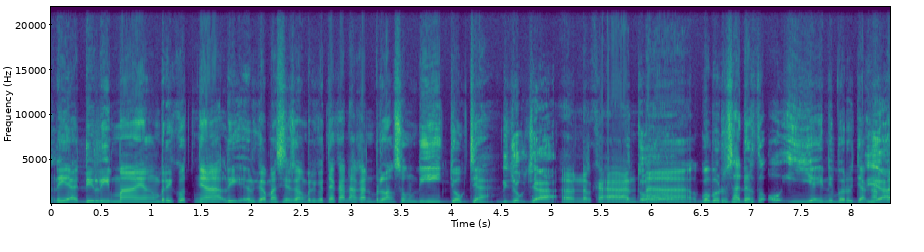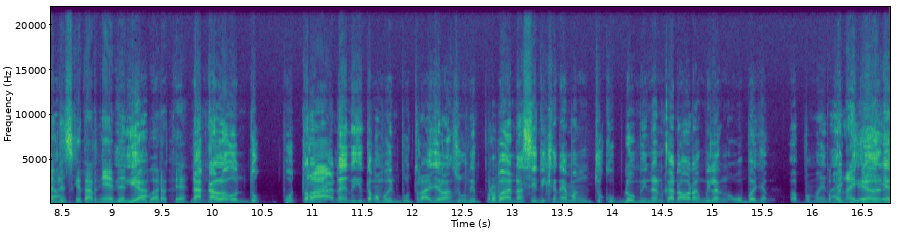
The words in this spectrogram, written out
Lihat di lima yang berikutnya, li- Liga Mahasiswa yang berikutnya kan akan berlangsung di Jogja. di Jogja Bener kan? Betul. Nah, gue baru sadar tuh, oh iya ini baru Jakarta Iya. dan sekitarnya dan Iya. Jawa Barat ya. Nah kalau untuk putra, nah ini kita ngomongin putra aja langsung nih. Perbanas ini kan emang cukup dominan karena orang bilang oh banyak eh, pemain, Pemain IBL-nya.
